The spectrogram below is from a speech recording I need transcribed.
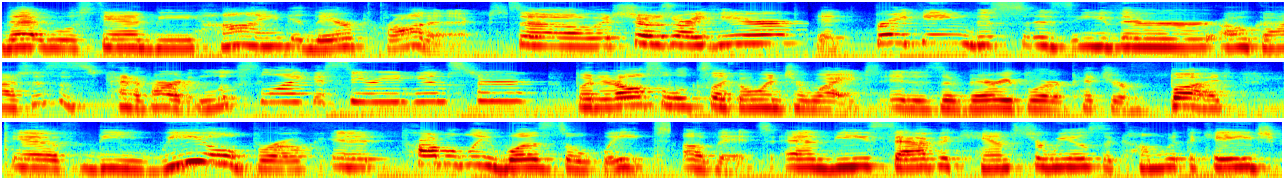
that will stand behind their product. So it shows right here, it's breaking. This is either, oh gosh, this is kind of hard. It looks like a Syrian hamster, but it also looks like a winter white. It is a very blurred picture, but if the wheel broke, it probably was the weight of it. And these Savic hamster wheels that come with the cage.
